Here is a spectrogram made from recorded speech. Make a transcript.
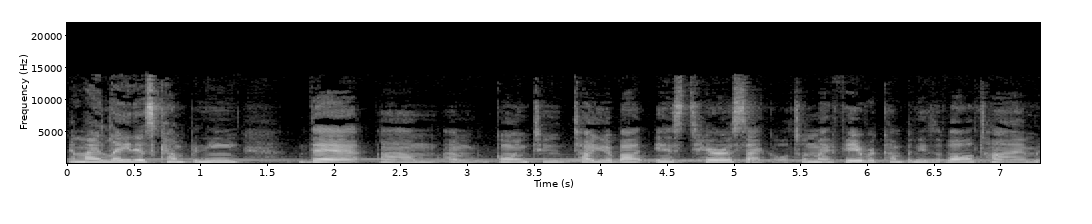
And my latest company that um, I'm going to tell you about is TerraCycle. It's one of my favorite companies of all time,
